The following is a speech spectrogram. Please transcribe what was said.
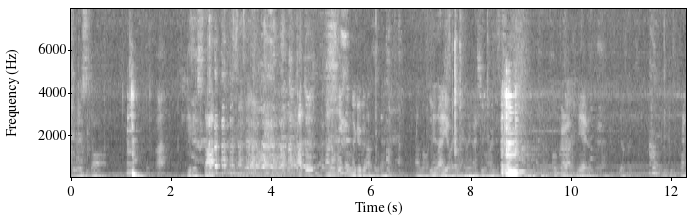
きでしたきでした。あとあの2分の曲なんでね。あの寝ないようにお願いします。ここから見えるんでねよく。ね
